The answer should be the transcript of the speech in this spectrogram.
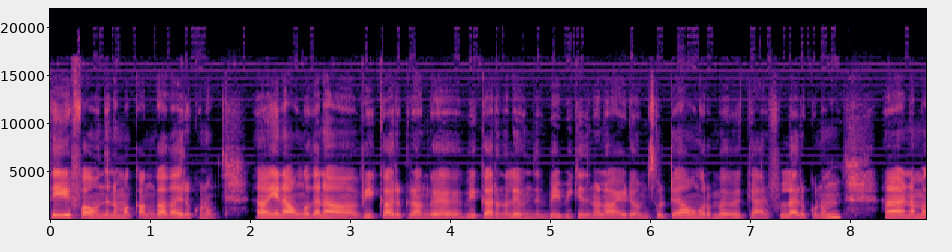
சேஃபாக வந்து நம்ம கங்கா தான் இருக்கணும் ஏன்னா அவங்க தானே வீக்காக இருக்கிறாங்க. வீக்காக இருந்தாலே வந்து பேபிக்கு எதனால ஆகிடும்னு சொல்லிட்டு அவங்க ரொம்பவே கேர்ஃபுல்லாக இருக்கணும். நம்ம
